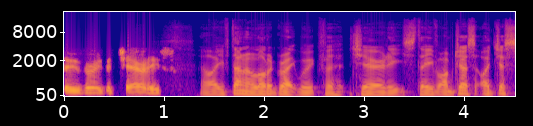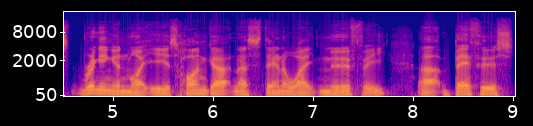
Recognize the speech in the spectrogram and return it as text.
two very good charities. Oh, you've done a lot of great work for charity, Steve. I'm just, I just ringing in my ears. Heimgartner, Stanaway, Murphy, uh, Bathurst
